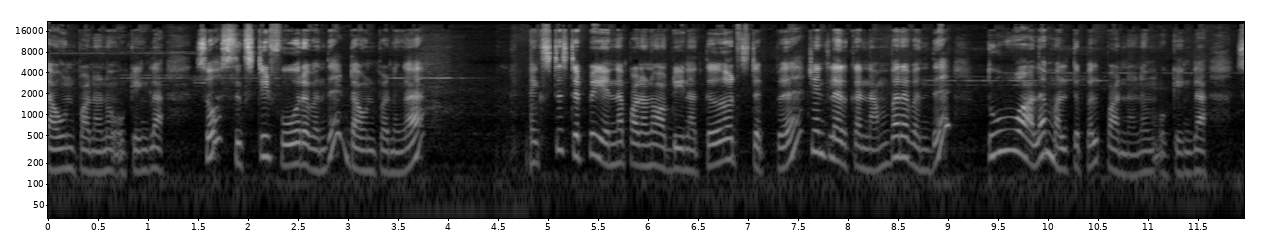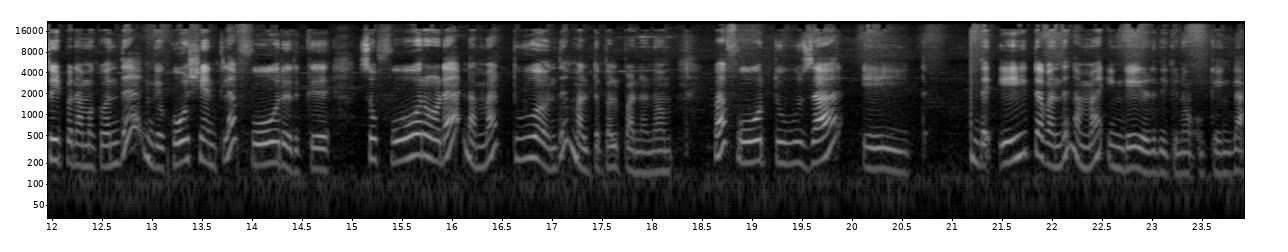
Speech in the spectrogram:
டவுன் பண்ணணும் ஓகேங்களா? ஸோ சிக்ஸ்டி ஃபோரை வந்து டவுன் பண்ணுங்கள் நெக்ஸ்ட் ஸ்டெப்பு என்ன பண்ணணும் அப்படின்னா தேர்ட் ஸ்டெப்பு கிச்சனில் இருக்க நம்பரை வந்து டூவால் மல்டிப்பிள் பண்ணணும் ஓகேங்களா? ஸோ இப்போ நமக்கு வந்து இங்கே கோஷியன்ட்டில் ஃபோர் இருக்குது ஸோ ஃபோரோட நம்ம டூவை வந்து மல்டிப்பிள் பண்ணணும். இப்போ ஃபோர் டூஸ் ஆர் எயிட் இந்த எயிட்டை வந்து நம்ம இங்கே எழுதிக்கணும் ஓகேங்களா?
